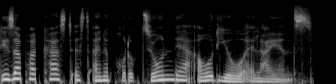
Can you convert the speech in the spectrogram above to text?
Dieser Podcast ist eine Produktion der Audio Alliance.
